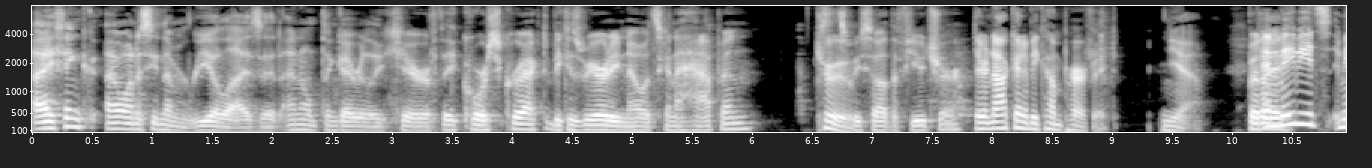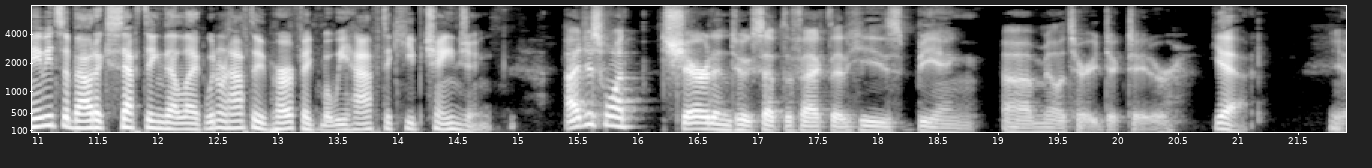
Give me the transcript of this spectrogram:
I think I want to see them realize it. I don't think I really care if they course correct because we already know it's going to happen. Since True. we saw the future. They're not going to become perfect. Yeah. But and I, maybe it's maybe it's about accepting that like we don't have to be perfect, but we have to keep changing. I just want Sheridan to accept the fact that he's being a military dictator. Yeah. Yeah.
